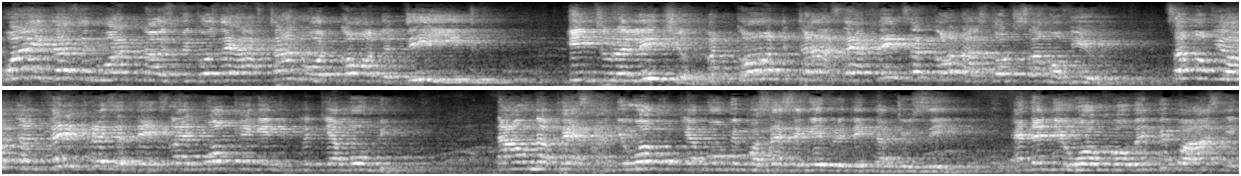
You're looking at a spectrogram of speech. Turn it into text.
why it doesn't work now is because they have turned what God did into religion. But God does. There are things that God has taught some of you. Some of you have done very crazy things like walking in Kiamumbi. Now una pesa and you walk to Kiamumbi possessing everything that you see. And then you walk home and people are asking,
